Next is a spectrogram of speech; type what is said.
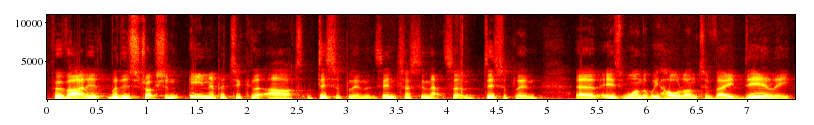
provided with instruction in a particular art discipline. It's interesting that certain discipline uh, is one that we hold on to very dearly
